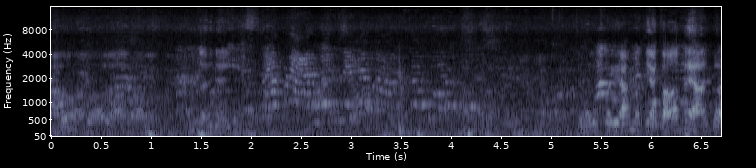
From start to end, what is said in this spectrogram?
હાલો હાલો હાલો આમાં ત્યાં કહે આગળ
